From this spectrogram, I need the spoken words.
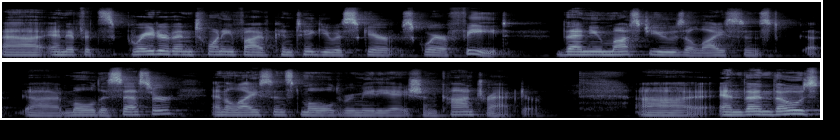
uh, and if it's greater than 25 contiguous square, feet, then you must use a licensed uh, uh, mold assessor and a licensed mold remediation contractor. Uh, and then those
